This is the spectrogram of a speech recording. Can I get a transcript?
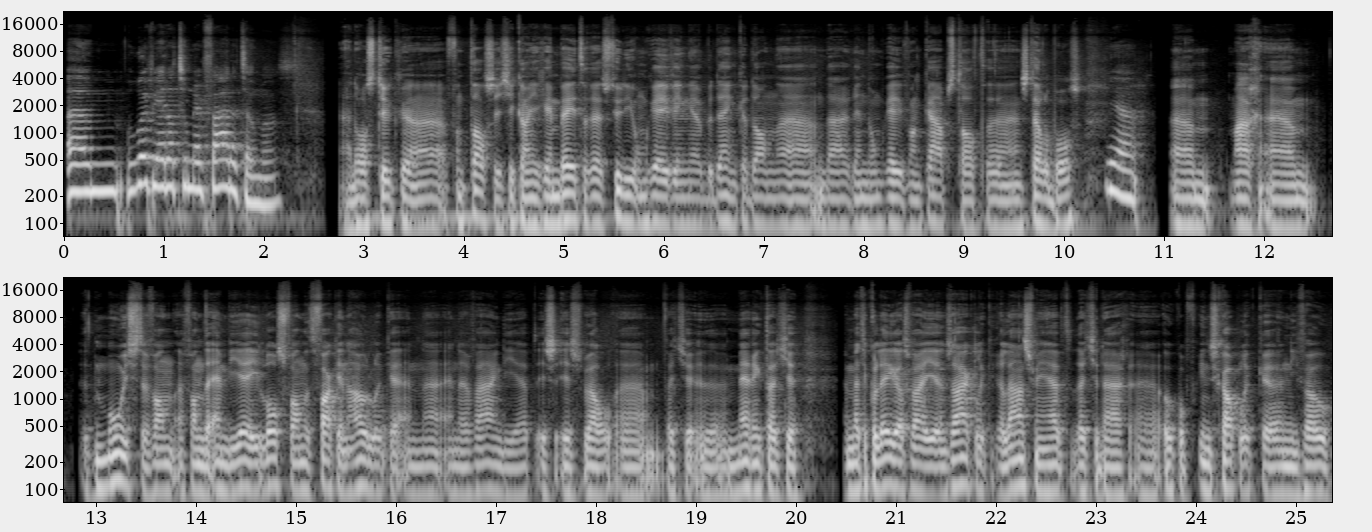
Um, hoe heb jij dat toen ervaren, Thomas? Dat was natuurlijk uh, fantastisch. Je kan je geen betere studieomgeving uh, bedenken dan uh, daar in de omgeving van Kaapstad en Stellenbosch. Ja. Um, maar um, het mooiste van, van de MBA, los van het vakinhoudelijke en, en de ervaring die je hebt, is, is wel dat je merkt dat je met de collega's waar je een zakelijke relatie mee hebt, dat je daar ook op vriendschappelijk niveau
